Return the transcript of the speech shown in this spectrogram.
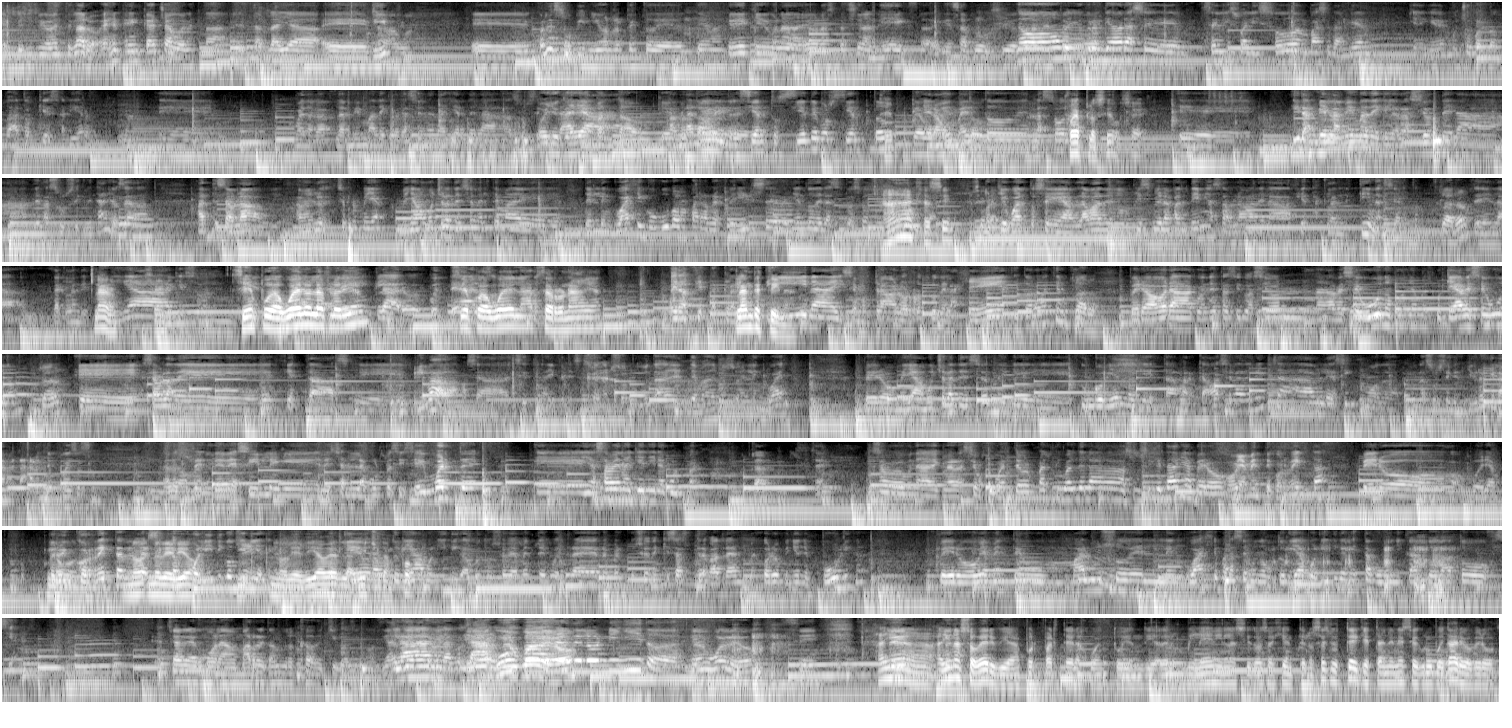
Específicamente, claro, en, en Cachagua, en esta, en esta playa eh, VIP. Eh, ¿Cuál es su opinión respecto de- del tema? ¿Cree que es una, es una situación anexa de que se ha producido? No, solamente yo por- creo que ahora se, se visualizó en base también, tiene que ver mucho con los datos que salieron. Eh, bueno, la- las mismas declaraciones de ayer de la Oye, que subsecretaria espantado. Que hablando de 307% Sí. de el aumento. aumento en la zona. Fue explosivo. Sí. Eh, y también la misma declaración de la, de la subsecretaria. O sea, antes se hablaba, a mí lo- siempre me llama, me llama mucho la atención el tema de- del lenguaje que ocupan para referirse dependiendo de la situación. Ah, socioeconómica. sí, sí. Porque cuando se hablaba desde un principio de la pandemia, se hablaba de las fiestas clandestinas, ¿cierto? Claro. De la, la clandestinidad, Claro, sí. que son... Tiempo de abuelo en la Florida. Claro, Puente Siempre Alto, abuelo, San Cerro Navia. Eran fiestas Clandestina. clandestinas y se mostraban los rostros de la gente y toda la cuestión. Claro, Pero ahora con esta situación ABC1, podríamos decir, porque ABC1 claro. eh, se habla de fiestas eh, privadas, o sea, existe una diferenciación absoluta en el tema del uso del lenguaje. Pero me llama mucho la atención de que un gobierno que está marcado hacia la derecha hable así como de una subsecretaria. Yo creo que la retaron después, eso sí, a la subse- de decirle que de echarle la culpa si, si hay muerte, eh, ya saben a quién ir a culpar. Claro. ¿sí? Eso es una declaración fuerte por parte igual de la subsecretaria, pero obviamente correcta, pero podría pero No, incorrecta no- no debió- político que viene. No debía haberla Porque es dicho una autoridad tampoco. política, pues entonces obviamente pues, trae repercusiones, quizás va a traer mejores opiniones públicas, pero obviamente un mal uso del lenguaje para ser una autoridad política que está comunicando datos oficiales. Claro, era como la mamá retando a los cabros chicos. así como, si Claro, alguien- una cosa- la culpa va a ser de los niñitos. No es hueveo. Sí. Hay Pero- una, hay una soberbia por parte de la juventud hoy en día, de los millennials y toda esa gente. No sé si ustedes que están en ese grupo etario, pero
